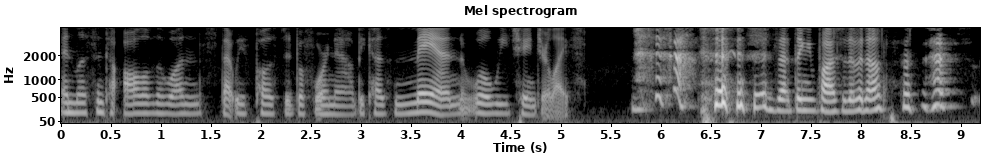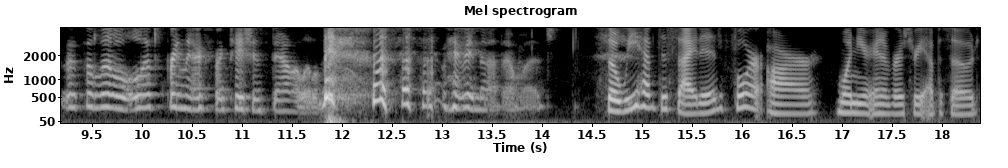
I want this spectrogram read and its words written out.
and listen to all of the ones that we've posted before now because man, will we change your life. Is that thinking positive enough? that's that's a little let's bring the expectations down a little bit. Maybe not that much. So we have decided for our one year anniversary episode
